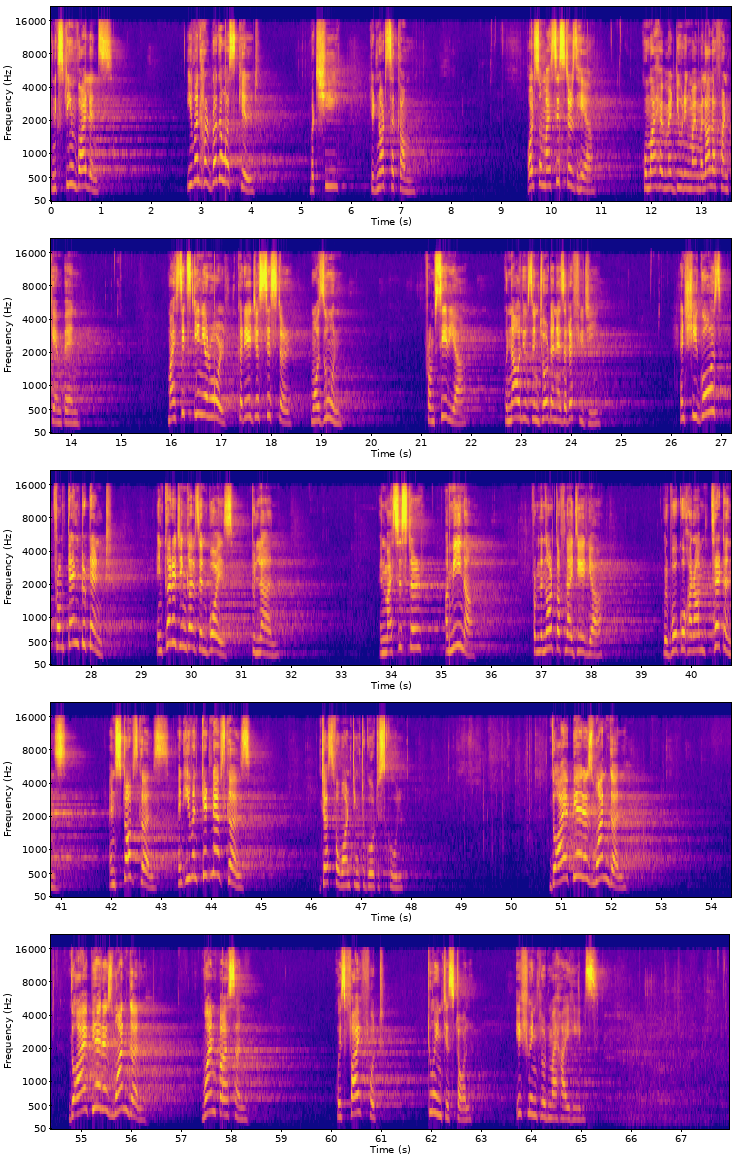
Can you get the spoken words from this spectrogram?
and extreme violence. Even her brother was killed, but she did not succumb. Also, my sisters here, whom I have met during my Malala Fund campaign. My 16 year old courageous sister, Mozoon, from Syria, who now lives in Jordan as a refugee. And she goes from tent to tent, encouraging girls and boys to learn. And my sister, Amina, from the north of Nigeria, where Boko Haram threatens and stops girls and even kidnaps girls just for wanting to go to school. Though I appear as one girl, though I appear as one girl, one person who is five foot two inches tall, if you include my high heels.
